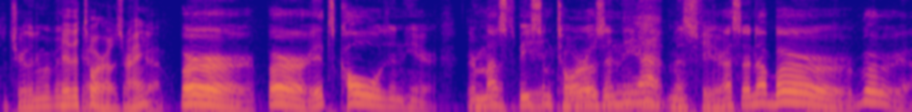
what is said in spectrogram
The cheerleading movie. they're the yeah. Toros, right? Yeah. Burr, burr, it's cold in here. There must be some toros in the atmosphere. I said, no, burr, burr. Yeah.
